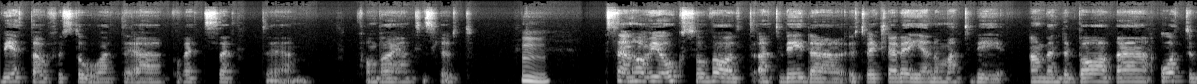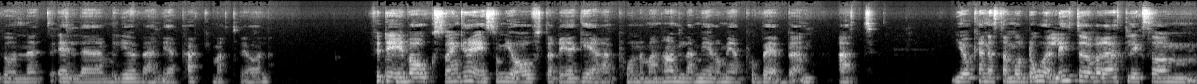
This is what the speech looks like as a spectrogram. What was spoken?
veta och förstå att det är på rätt sätt eh, från början till slut. Mm. Sen har vi också valt att vidareutveckla det genom att vi använder bara återvunnet eller miljövänliga packmaterial. För det mm. var också en grej som jag ofta reagerar på när man handlar mer och mer på webben. Att jag kan nästan må dåligt över att liksom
